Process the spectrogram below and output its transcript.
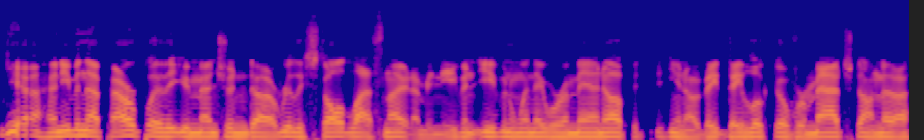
Yeah, and even that power play that you mentioned uh, really stalled last night. I mean, even even when they were a man up, you know, they they looked overmatched on uh,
